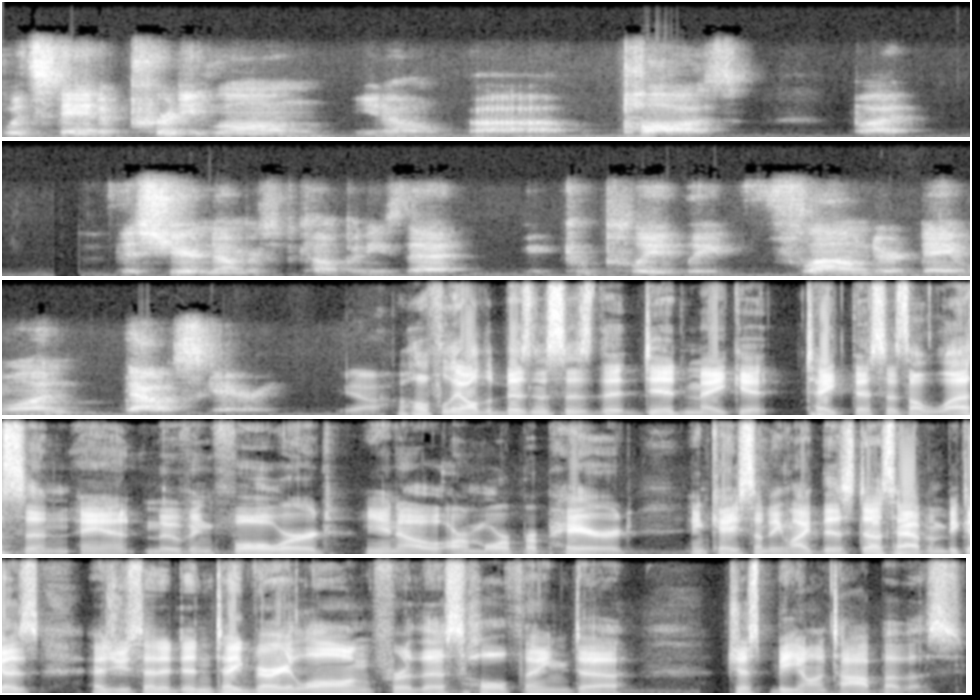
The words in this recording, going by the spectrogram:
withstand a pretty long, you know, uh, pause but the sheer numbers of companies that completely floundered day one, that was scary. Yeah. Hopefully, all the businesses that did make it take this as a lesson and moving forward, you know, are more prepared in case something like this does happen. Because, as you said, it didn't take very long for this whole thing to just be on top of us.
